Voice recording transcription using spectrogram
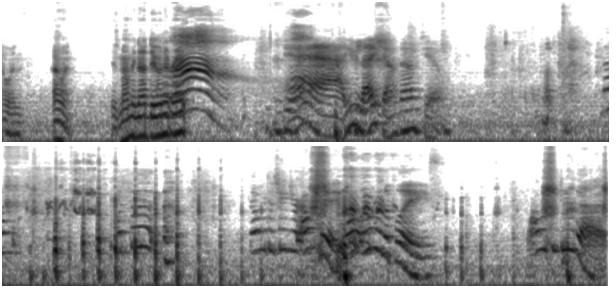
Owen. Owen. Is mommy not doing it right? Yeah, you like them, don't you? No. What the? Now we have to change your outfit. It's all over the place. Why would you do that?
